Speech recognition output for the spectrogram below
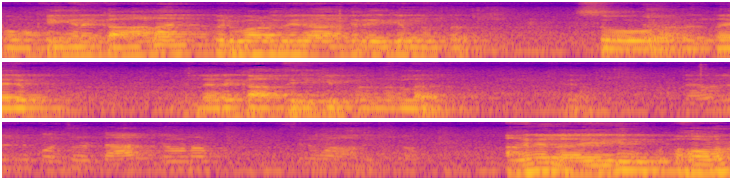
നമുക്ക് ഇങ്ങനെ കാണാൻ ഒരുപാട് പേര് ആഗ്രഹിക്കുന്നുണ്ട്. സോ അതെന്തായാലും എല്ലാവരും കാത്തിരിക്കും എന്നുള്ള ഡാർക്ക് സിനിമ അങ്ങനെയല്ല എനിക്ക് ഹൊറർ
